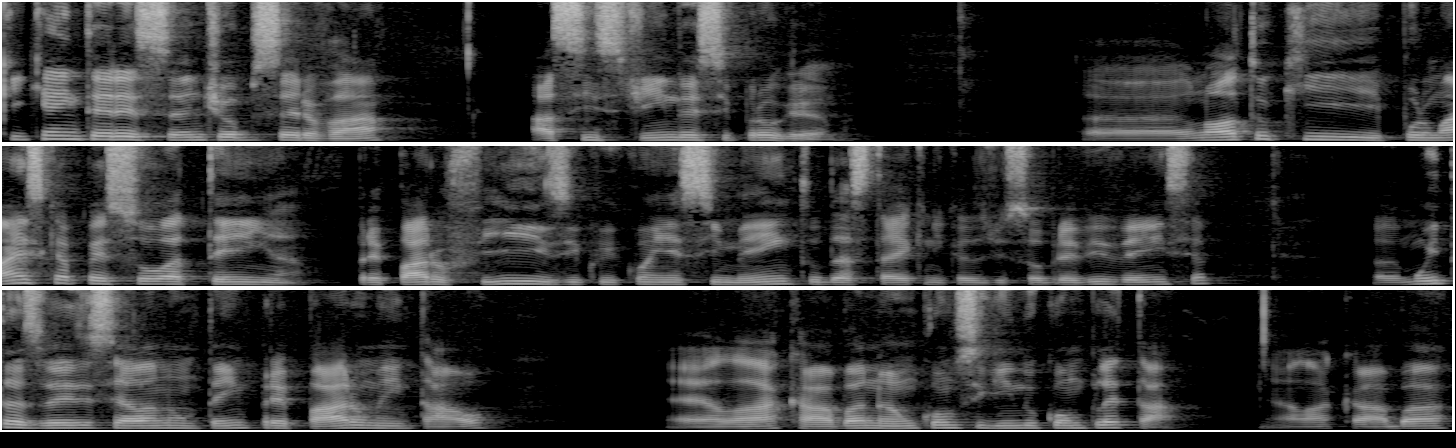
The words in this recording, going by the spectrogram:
Que, que é interessante observar assistindo esse programa? Uh, eu noto que, por mais que a pessoa tenha preparo físico e conhecimento das técnicas de sobrevivência, uh, muitas vezes, se ela não tem preparo mental, ela acaba não conseguindo completar. Ela acaba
